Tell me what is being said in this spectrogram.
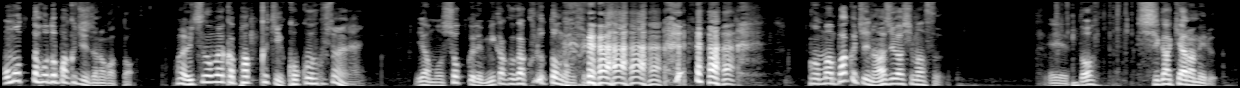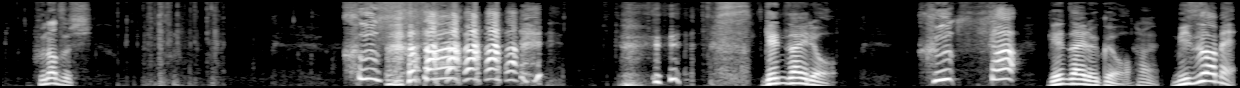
思ったほどパクチーじゃなかった。ほら、いつの間にかパクチー克服したんやない？いや、もうショックで味覚が狂っとんかもしれない。あまあ、パクチーの味はします。えっ、ー、と、シガキャラメル、船寿司。くっさ原材料。くっさ原材料いくよ。はい。水飴、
